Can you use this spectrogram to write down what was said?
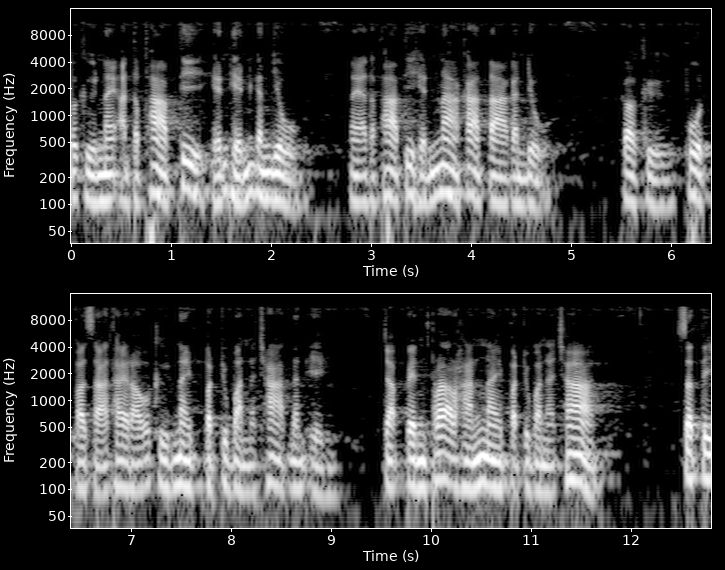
ก็คือในอัตภาพที่เห็นเห็นกันอยู่ ในอัตภาพที่เห็นหน้าค่าตากันอยู่ ก็คือพูดภาษาไทยเราก็คือในปัจจุบันชาตินั่นเอง จะเป็นพระอรหันต์ในปัจจุบันชาติ สติ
